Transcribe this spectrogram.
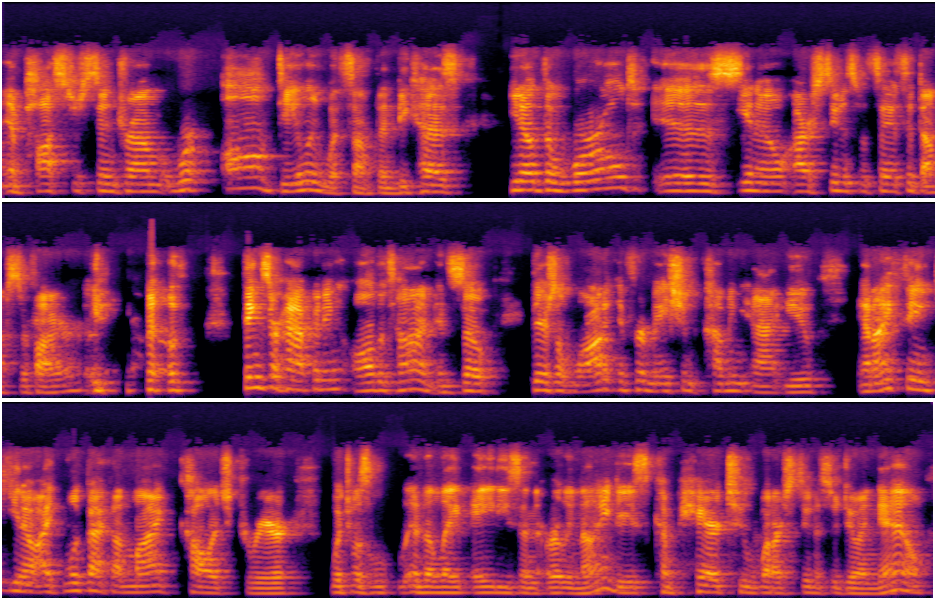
imposter syndrome. We're all dealing with something because you know the world is you know our students would say it's a dumpster fire. You know, things are happening all the time. And so there's a lot of information coming at you. And i think you know i look back on my college career which was in the late 80s and early 90s compared to what our students are doing now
